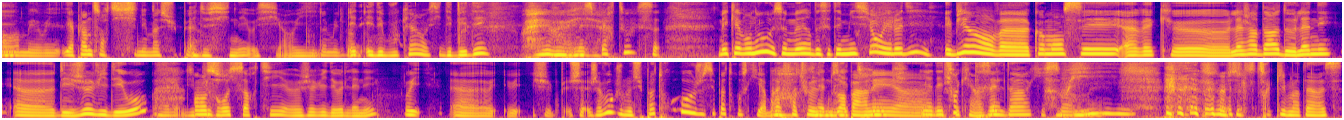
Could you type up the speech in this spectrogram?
Ah mais oui, il y a plein de sorties cinéma super. De ciné aussi, ah oui. Pour 2020. Et, et des bouquins aussi, des BD. Ouais, ouais, On espère tous. Mais qu'avons-nous au sommaire de cette émission, Elodie Eh bien, on va commencer avec euh, l'agenda de l'année euh, des jeux vidéo. Les plus Ensuite- grosses sorties euh, jeux vidéo de l'année. Oui, euh, j'avoue que je me suis pas trop, je sais pas trop ce qu'il y a. Bref, Ah, tu il vas nous en parler. trucs, euh, il y a des je crois trucs qu'il y a un très- Zelda qui sort. Oui. c'est le truc qui m'intéresse.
